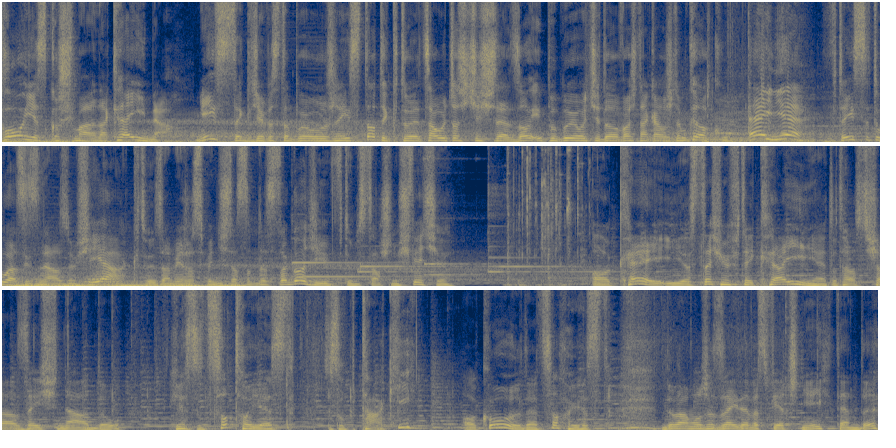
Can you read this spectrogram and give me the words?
To jest koszmarna kraina. Miejsce, gdzie występują różne istoty, które cały czas cię śledzą i próbują cię dorwać na każdym kroku. Ej, nie! W tej sytuacji znalazłem się ja, który zamierza spędzić następne 100 godzin w tym strasznym świecie. Okej, i jesteśmy w tej krainie, to teraz trzeba zejść na dół. Jezu, co to jest? To są ptaki? O kurde, co jest? Dobra, może zejdę bezpieczniej, tędy.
